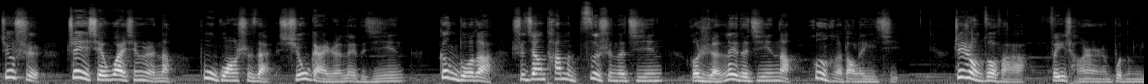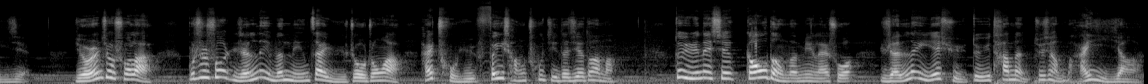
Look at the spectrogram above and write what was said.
就是这些外星人呢，不光是在修改人类的基因，更多的是将他们自身的基因和人类的基因呢，混合到了一起。这种做法啊，非常让人不能理解。有人就说了，不是说人类文明在宇宙中啊，还处于非常初级的阶段吗？对于那些高等文明来说，人类也许对于他们就像蚂蚁一样啊。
